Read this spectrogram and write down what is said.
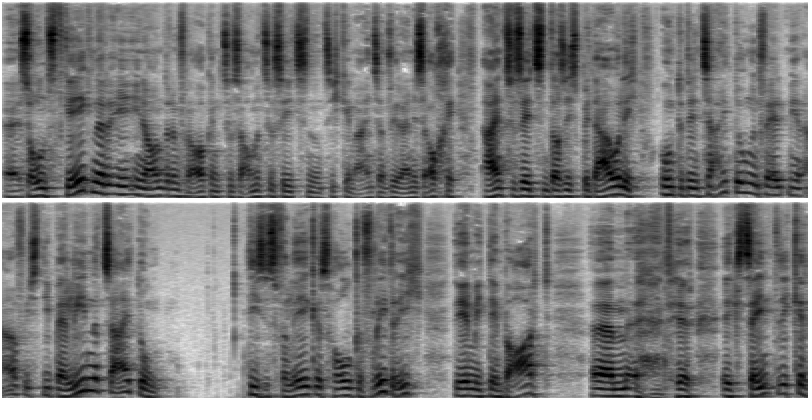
äh, sonst Gegner in, in anderen Fragen zusammenzusitzen und sich gemeinsam für eine Sache einzusetzen. Das ist bedauerlich. Unter den Zeitungen fällt mir auf, ist die Berliner Zeitung dieses Verlegers Holger Friedrich, der mit dem Bart, ähm, der Exzentriker,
